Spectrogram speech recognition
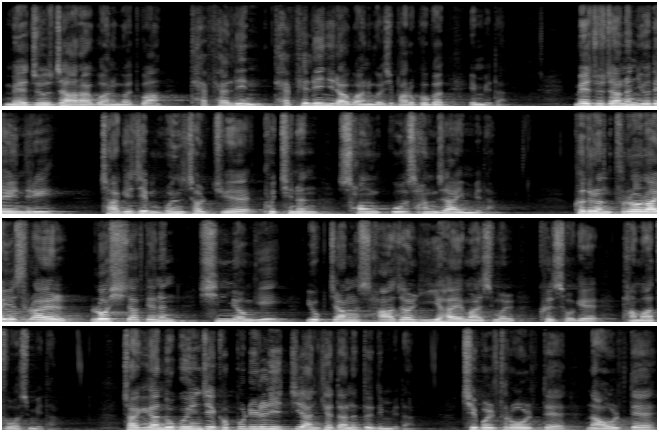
메주자라고 하는 것과 테펠린, 테필린이라고 하는 것이 바로 그것입니다. 메주자는 유대인들이 자기 집 문설주에 붙이는 성구 상자입니다. 그들은 들어라 이스라엘로 시작되는 신명기 6장 4절 이하의 말씀을 그 속에 담아 두었습니다. 자기가 누구인지 그 뿌리를 잊지 않겠다는 뜻입니다. 집을 들어올 때, 나올 때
